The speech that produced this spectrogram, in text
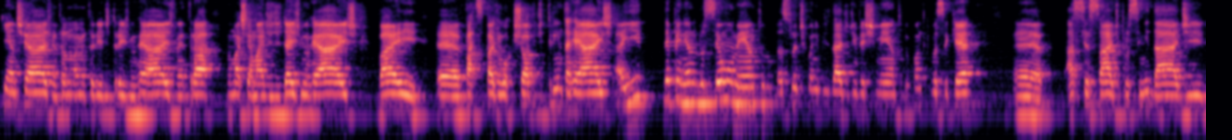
500 reais, vai entrar numa mentoria de 3 mil reais, vai entrar numa mastermind de 10 mil reais, vai é, participar de um workshop de 30 reais. Aí, dependendo do seu momento, da sua disponibilidade de investimento, do quanto que você quer é, acessar de proximidade,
